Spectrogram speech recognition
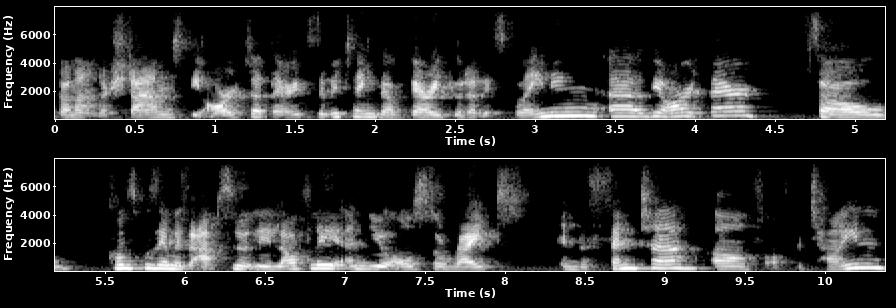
going to understand the art that they're exhibiting. They're very good at explaining uh, the art there. So kunstmuseum is absolutely lovely and you're also right in the center of, of the town.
